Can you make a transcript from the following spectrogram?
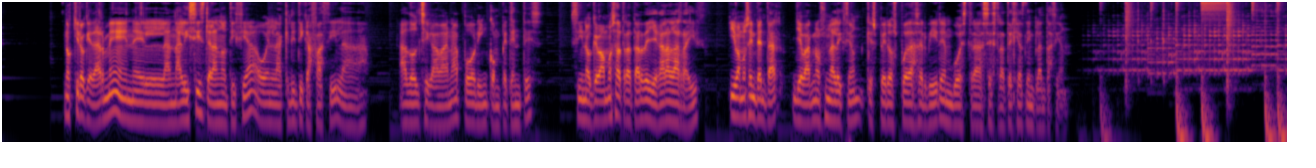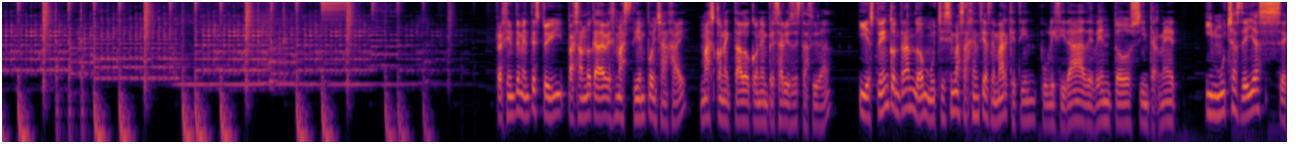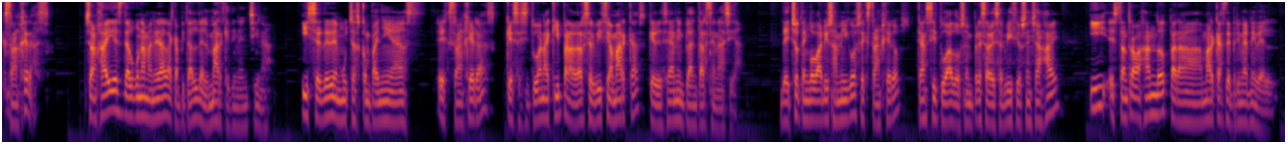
No quiero quedarme en el análisis de la noticia o en la crítica fácil a, Dolce Gabbana por incompetentes, sino que vamos a tratar de llegar a la raíz y vamos a intentar llevarnos una lección que espero os pueda servir en vuestras estrategias de implantación. Recientemente estoy pasando cada vez más tiempo en Shanghai, más conectado con empresarios de esta ciudad, y estoy encontrando muchísimas agencias de marketing, publicidad, eventos, internet, y muchas de ellas extranjeras. Shanghai es de alguna manera la capital del marketing en China, y sede de muchas compañías extranjeras que se sitúan aquí para dar servicio a marcas que desean implantarse en Asia. De hecho, tengo varios amigos extranjeros que han situado su empresa de servicios en Shanghai y están trabajando para marcas de primer nivel,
